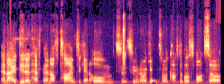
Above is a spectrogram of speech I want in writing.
and I didn't have enough time to get home to, to you know get into a comfortable spot. So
